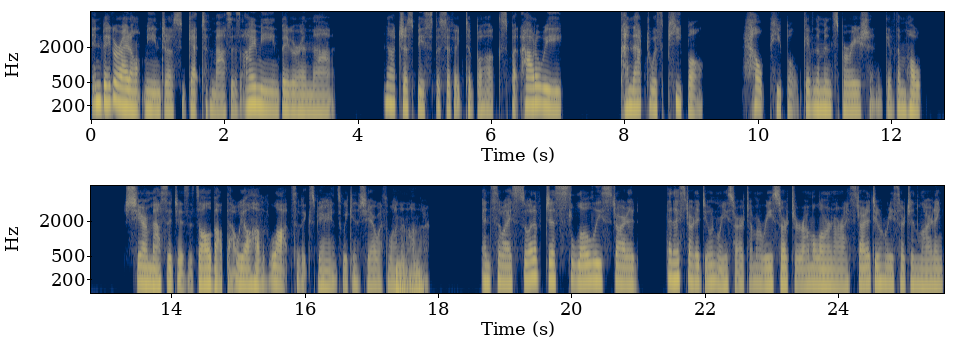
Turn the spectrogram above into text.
in bigger, I don't mean just get to the masses. I mean bigger in that not just be specific to books, but how do we connect with people, help people, give them inspiration, give them hope, share messages. It's all about that. We all have lots of experience we can share with one mm-hmm. another. And so I sort of just slowly started. Then I started doing research. I'm a researcher, I'm a learner. I started doing research and learning.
